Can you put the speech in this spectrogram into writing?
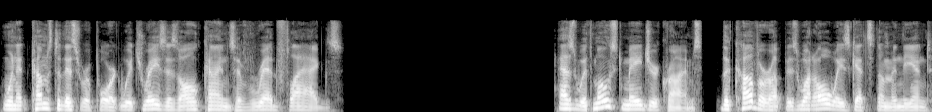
when it comes to this report which raises all kinds of red flags. As with most major crimes, the cover-up is what always gets them in the end.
